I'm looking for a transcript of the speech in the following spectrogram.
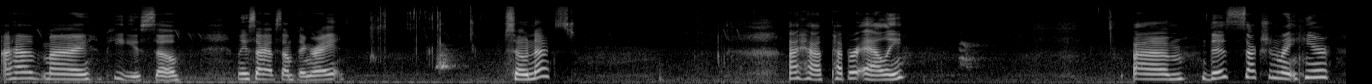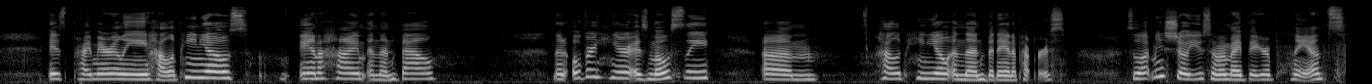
I have my peas, so at least I have something, right? So next, I have Pepper Alley. Um, this section right here is primarily jalapenos, Anaheim, and then bell. Then over here is mostly um, jalapeno and then banana peppers. So let me show you some of my bigger plants.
